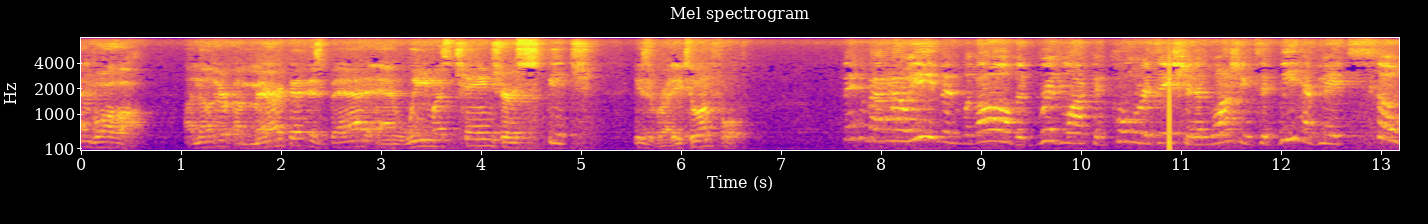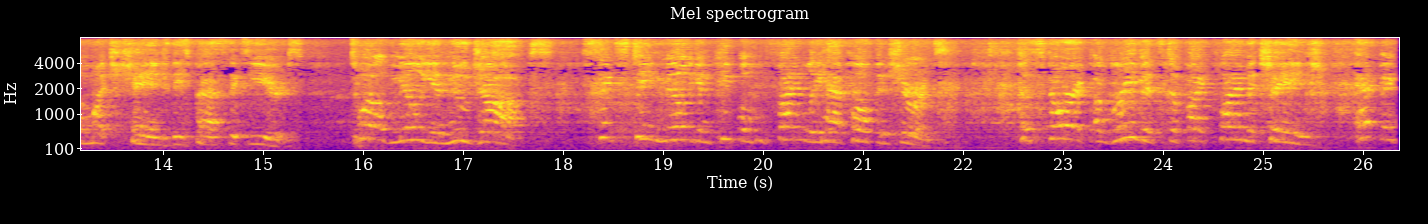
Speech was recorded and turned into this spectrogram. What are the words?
and voila. Another America is bad and we must change her speech is ready to unfold. Think about how even with all the gridlock and polarization in Washington, we have made so much change these past six years. 12 million new jobs, 16 million people who finally have health insurance, historic agreements to fight climate change, epic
